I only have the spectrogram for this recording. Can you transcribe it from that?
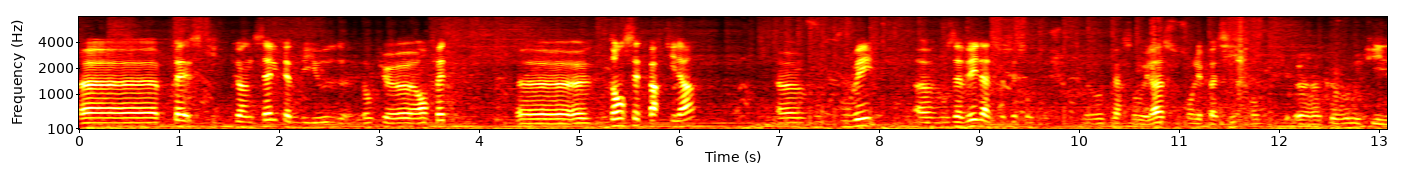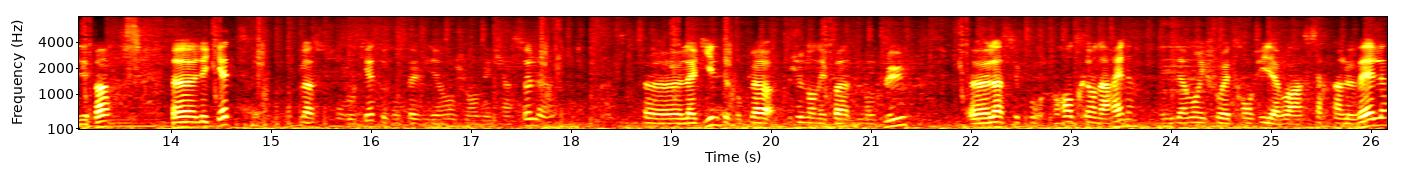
euh, press cancel can be used. Donc euh, en fait euh, dans cette partie là, euh, vous pouvez, vous avez l'association de touches de votre perso. Et là ce sont les passifs donc, que vous n'utilisez pas. Les quêtes, donc là ce sont vos quêtes, donc là évidemment je n'en ai qu'un seul. hein. La guilde, donc là je n'en ai pas non plus. Euh, là c'est pour rentrer en arène, évidemment il faut être en vie et avoir un certain level.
